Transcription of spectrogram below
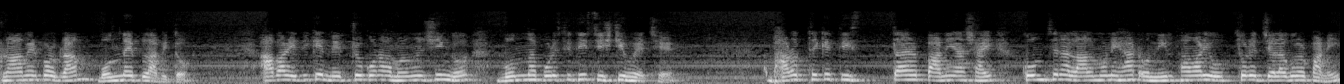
গ্রামের পর গ্রাম বন্যায় প্লাবিত। আবার এদিকে নেত্রকোনা ময়মনসিংহ বন্যা পরিস্থিতির সৃষ্টি হয়েছে। ভারত থেকে তিস্তার পানি আসায় কমছে না লালমনিরহাট ও নীলফামারী উত্তরের জেলাগুলোর পানি,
